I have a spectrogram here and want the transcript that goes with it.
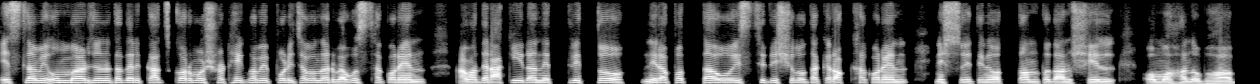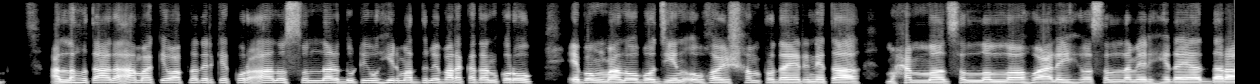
ইসলামী উম্মার জন্য তাদের কাজকর্ম সঠিকভাবে পরিচালনার ব্যবস্থা করেন। আমাদের আকিরা নেতৃত্ব, নিরাপত্তা ও স্থিতিশীলতাকে রক্ষা করেন। নিশ্চয়ই তিনি অত্যন্ত দানশীল ও মহানুভব। আল্লাহ তালা আমাকে ও আপনাদেরকে কোরআন ও সুন্নার দুটি উহির মাধ্যমে বারাকা দান করুক এবং মানব ও জিন উভয় সম্প্রদায়ের নেতা মোহাম্মদ সাল্লাহ আলাইহি আসাল্লামের হেদায়াত দ্বারা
